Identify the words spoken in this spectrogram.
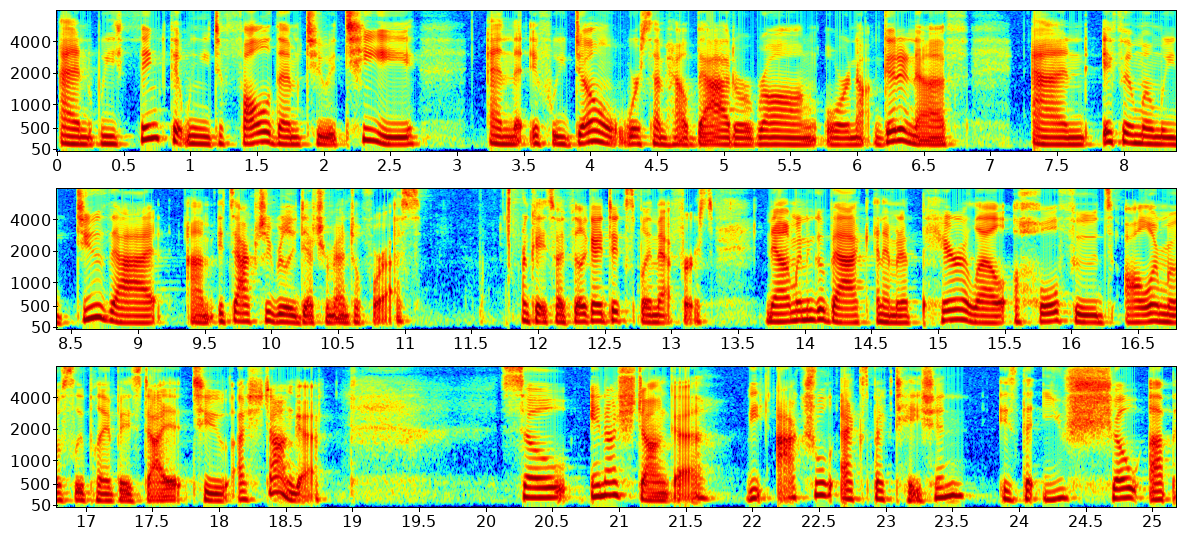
and we think that we need to follow them to a T and that if we don't, we're somehow bad or wrong or not good enough. And if and when we do that, um, it's actually really detrimental for us. Okay, so I feel like I had to explain that first. Now I'm going to go back and I'm going to parallel a whole foods, all or mostly plant based diet to Ashtanga. So in Ashtanga, the actual expectation is that you show up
